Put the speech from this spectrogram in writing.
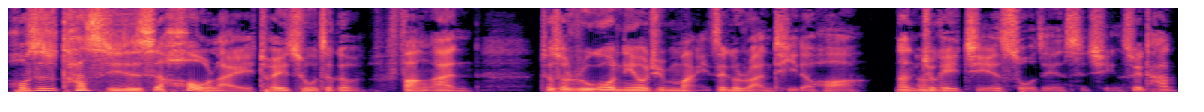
或是他其实是后来推出这个方案，就是说如果你有去买这个软体的话，那你就可以解锁这件事情。嗯、所以他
